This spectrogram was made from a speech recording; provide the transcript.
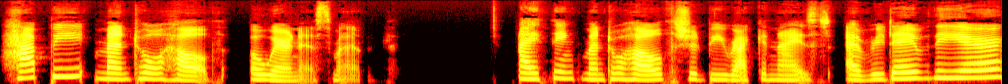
happy mental health awareness month. I think mental health should be recognized every day of the year.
